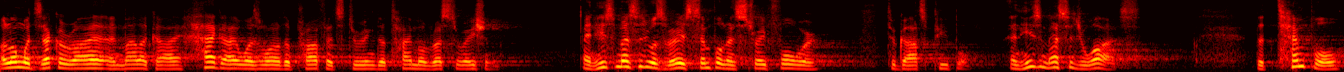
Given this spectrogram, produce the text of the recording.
Along with Zechariah and Malachi, Haggai was one of the prophets during the time of restoration. And his message was very simple and straightforward to God's people. And his message was the temple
